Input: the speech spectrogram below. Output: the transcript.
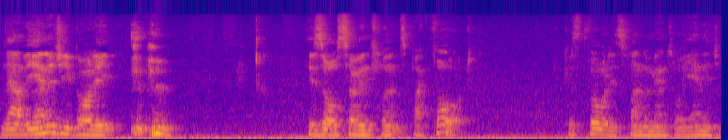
now the energy body is also influenced by thought, because thought is fundamentally energy.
